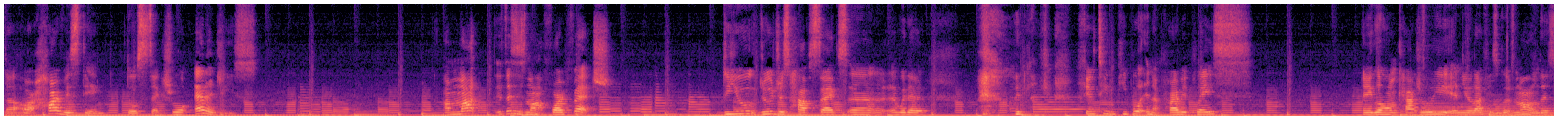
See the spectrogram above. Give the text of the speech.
that are harvesting those sexual energies. I'm not, this is not far fetched. Do you do you just have sex uh, with a with like 15 people in a private place? And you go home casually and your life is good. No, there's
